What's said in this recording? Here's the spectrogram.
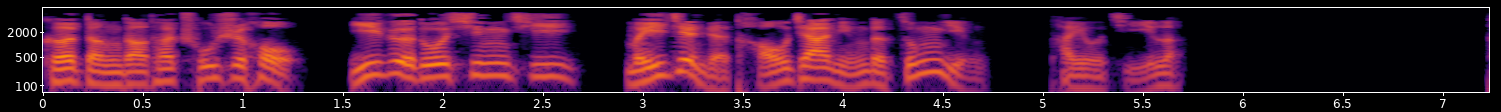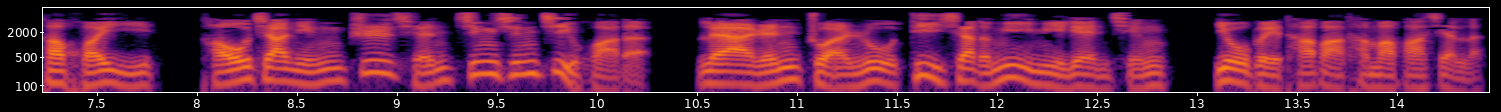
可等到他出事后一个多星期没见着陶佳宁的踪影，他又急了。他怀疑陶佳宁之前精心计划的俩人转入地下的秘密恋情又被他爸他妈发现了。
